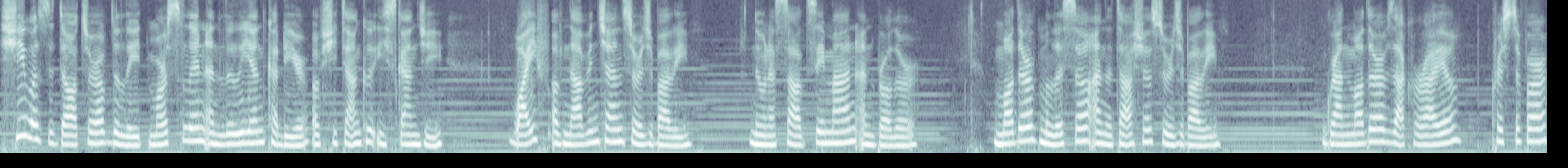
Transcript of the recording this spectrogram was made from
She was the daughter of the late Marcelin and Lillian Kadir of Shitanku Iskanji, wife of Navinchan Surajbali, known as Saltseman and brother, mother of Melissa and Natasha Surajbali, grandmother of Zachariah, Christopher,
